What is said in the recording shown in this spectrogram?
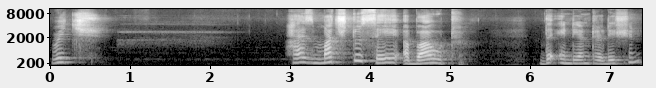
which has much to say about the Indian tradition,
